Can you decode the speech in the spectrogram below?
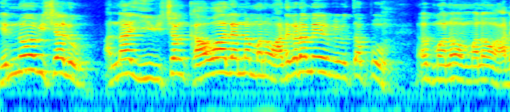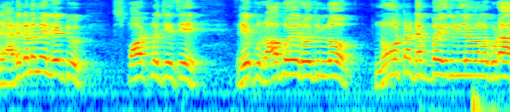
ఎన్నో విషయాలు. అన్న ఈ విషయం కావాలన్న మనం అడగడమే తప్పు. మనం మనం అడ అడగడమే లేటు. స్పాట్లో చేసే రేపు రాబోయే రోజుల్లో నూట డెబ్బై ఐదు కూడా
